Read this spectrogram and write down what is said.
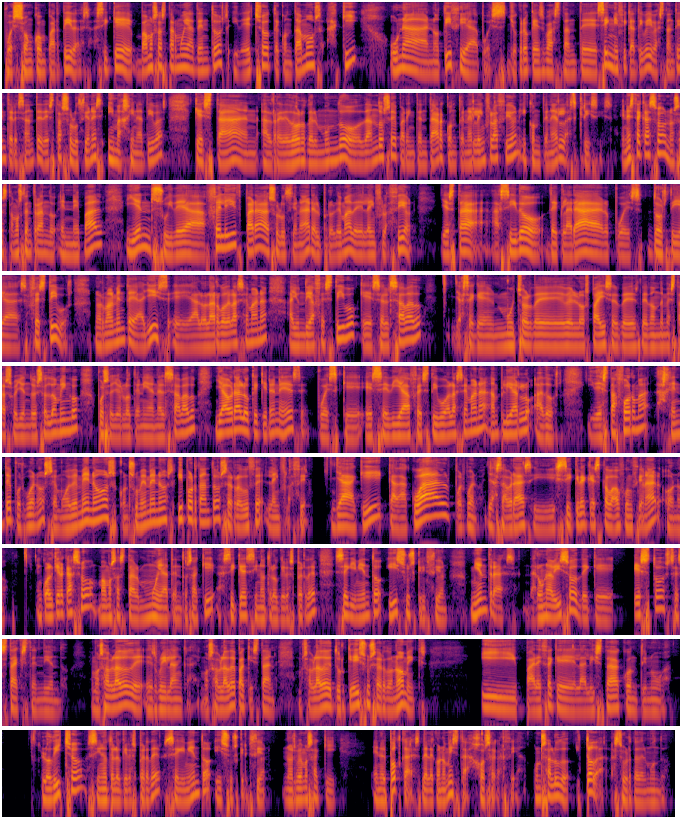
pues son compartidas. Así que vamos a estar muy atentos y de hecho te contamos aquí una noticia, pues yo creo que es bastante significativa y bastante interesante de estas soluciones imaginativas que están alrededor del mundo dándose para intentar contener la inflación y contener las crisis. En este caso nos estamos centrando en Nepal y en su idea feliz para solucionar el problema de la inflación y esta ha sido declarar pues dos días festivos. Normalmente allí eh, a lo largo de la semana hay un día festivo que es el sábado. Ya sé que en muchos de los países desde donde me estás oyendo es el domingo, pues ellos lo tenían el sábado y ahora lo que quieren es pues que ese día festivo a la semana ampliarlo a dos. Y de esta forma la gente pues bueno, se mueve menos, consume menos y por tanto se reduce la inflación. Ya aquí, cada cual, pues bueno, ya sabrá si, si cree que esto va a funcionar o no. En cualquier caso, vamos a estar muy atentos aquí, así que si no te lo quieres perder, seguimiento y suscripción. Mientras, dar un aviso de que esto se está extendiendo. Hemos hablado de Sri Lanka, hemos hablado de Pakistán, hemos hablado de Turquía y sus ergonomics. Y parece que la lista continúa. Lo dicho, si no te lo quieres perder, seguimiento y suscripción. Nos vemos aquí en el podcast del economista José García. Un saludo y toda la suerte del mundo.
